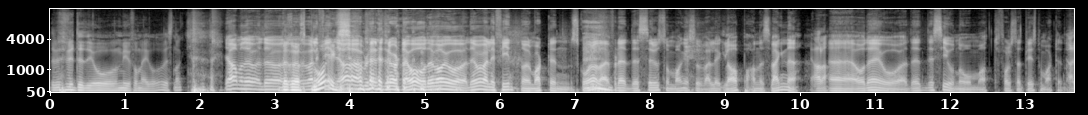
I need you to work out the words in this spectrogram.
det betydde jo mye for meg òg, visstnok. Ja, men det, det, Ble rørt nå, fint. Ja, jeg ble litt rørt, jeg òg. Og det var jo det var veldig fint når Martin skåra der, for det, det ser ut som mange som er veldig glad på hans vegne. Ja da. Eh, og det, er jo, det, det sier jo noe om at folk setter pris på Martin. Ja,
